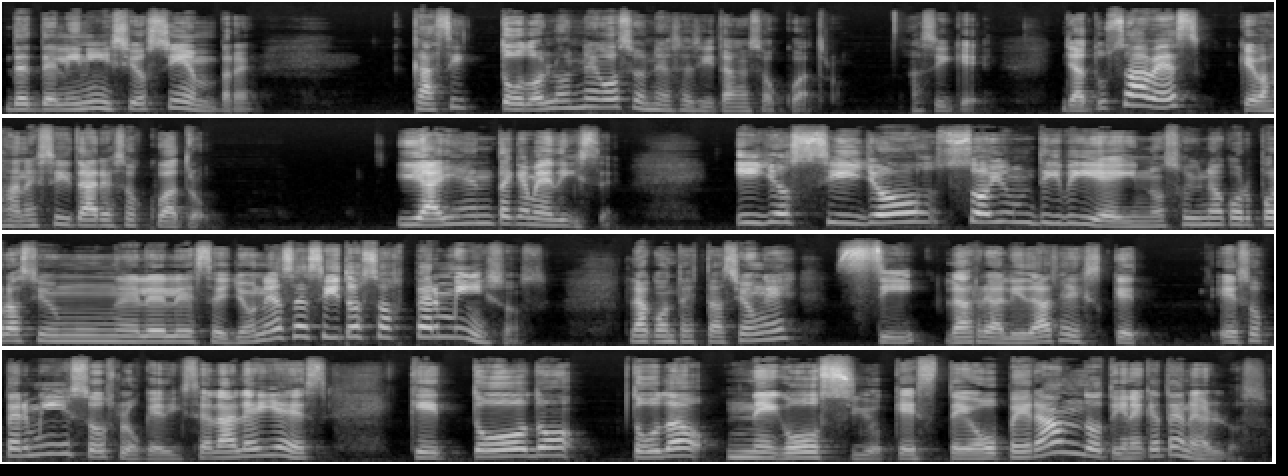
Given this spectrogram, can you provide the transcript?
desde el inicio siempre, casi todos los negocios necesitan esos cuatro. Así que ya tú sabes que vas a necesitar esos cuatro. Y hay gente que me dice, y yo, si yo soy un DBA, no soy una corporación, un LLC, ¿yo necesito esos permisos? La contestación es sí. La realidad es que esos permisos, lo que dice la ley es que todo, todo negocio que esté operando tiene que tenerlos.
